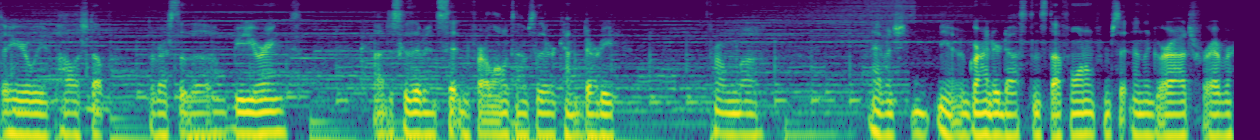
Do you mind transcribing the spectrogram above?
So here we polished up the rest of the beauty rings, uh, just because they've been sitting for a long time, so they're kind of dirty from uh, having you know grinder dust and stuff on them from sitting in the garage forever.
